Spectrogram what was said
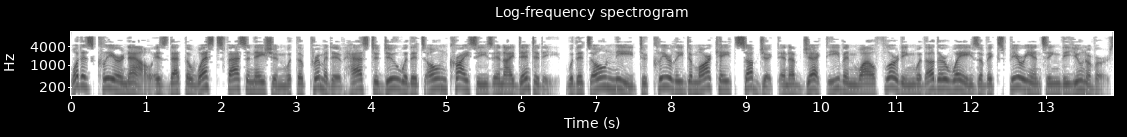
what is clear now is that the West's fascination with the primitive has to do with its own crises in identity, with its own need to clearly demarcate subject and object even while flirting with other ways of experiencing the universe.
